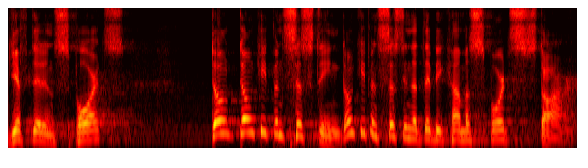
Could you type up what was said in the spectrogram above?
gifted in sports, don't, don't keep insisting. Don't keep insisting that they become a sports star.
